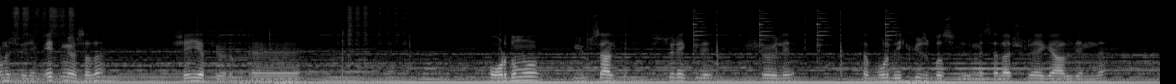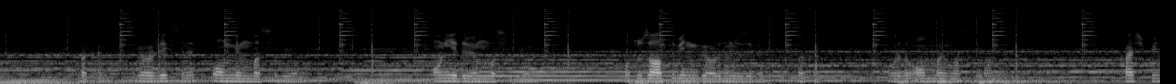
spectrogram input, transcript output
Onu söyleyeyim. Etmiyorsa da şey yapıyorum. Eee ordumu yükseltip sürekli şöyle tabi burada 200 basılıyor. Mesela şuraya geldiğimde bakın göreceksiniz 10.000 basılıyor. 17.000 basılıyor. 36.000 gördüğünüz gibi. Bakın burada 10.000 basıldı ama kaç bin?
